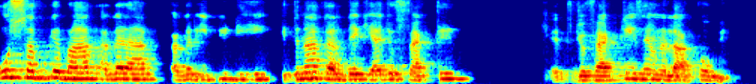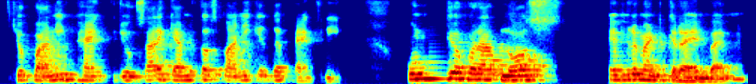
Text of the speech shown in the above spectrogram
उस सब के बाद अगर आप, अगर ईपीडी e इतना कर दे क्या जो फैक्ट्री जो फैक्ट्रीज हैं उन इलाकों में, जो पानी फेंक, जो सारे केमिकल्स पानी के अंदर फेंक रही उनके ऊपर आप लॉस इंप्लीमेंट कराए एनवायरमेंट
